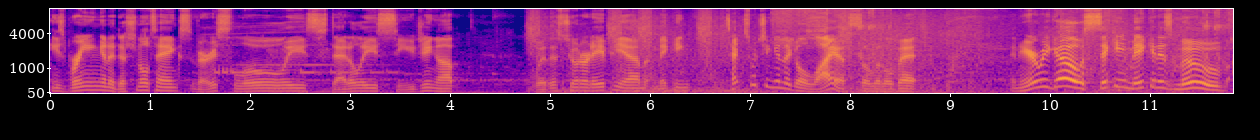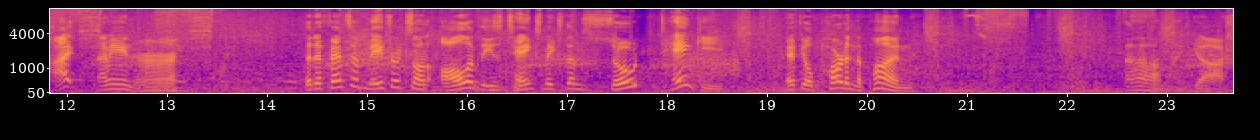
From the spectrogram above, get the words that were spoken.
He's bringing in additional tanks, very slowly, steadily sieging up with his 200 APM, making tech switching into Goliaths a little bit. And here we go, Sziky making his move. I, I mean, the defensive matrix on all of these tanks makes them so tanky, if you'll pardon the pun. Oh my gosh.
